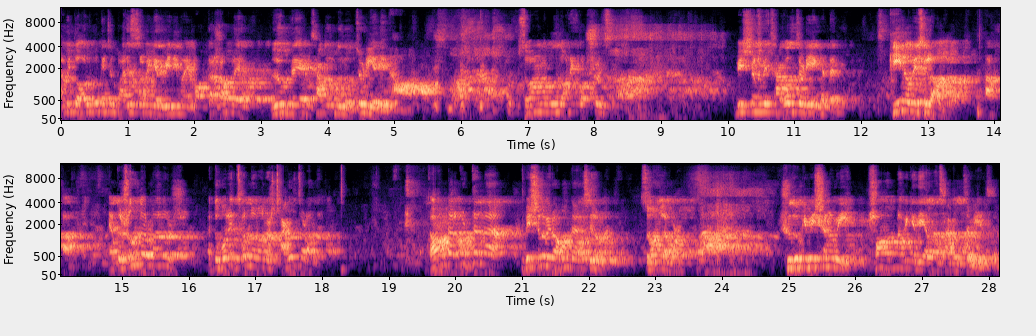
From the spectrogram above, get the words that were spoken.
আমি তো অল্প কিছু পারিশ্রমিকের বিনিময়ে মক্কা শহরে লোকদের চড়িয়ে দিতাম। বলতে অনেক কষ্ট হয়েছে। বিশ্বনবী ছাগল চড়িয়ে খেতেন। কি নবী ছিল আমার? এত সুন্দর মানুষ, এত পরিচ্ছন্ন মানুষ ছাগল চড়াতেন। অহংকার করতেন না, বিশ্বনবীর অহংকার ছিল না। সুবহানাল্লাহ পড়ো। শুধু কি বিশ্বনবী? সব নবীকে দিয়ে আল্লাহ ছাগল চড়িয়েছেন।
